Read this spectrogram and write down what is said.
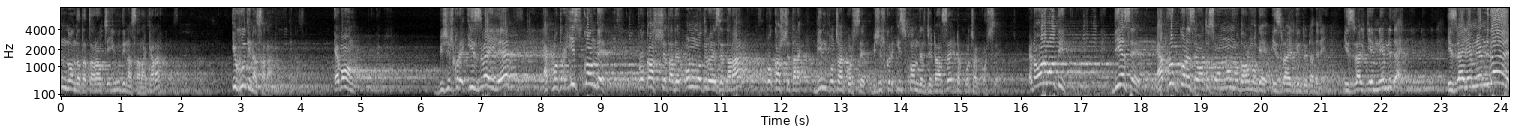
ইন্ধনদাতা তারা হচ্ছে ইহুদিনা সারা কারা? ইহুদিনা সারা এবং বিশেষ করে ইসরায়েলে একমাত্র ইসকনদের প্রকাশ্যে তাদের অনুমতি রয়েছে, তারা প্রকাশ্যে তারা দিন প্রচার করছে। বিশেষ করে ইসকনদের যেটা আছে, এটা প্রচার করছে। এটা অনুমতি দিয়েছে অ্যাপ্রুভ করেছে, অথচ অন্য অন্য ধর্মকে ইসরায়েল কিন্তু এটাতে নেই ইসরায়েল কি এমনি এমনি দেয়? ইসরায়েল এমনি এমনি দেয়!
